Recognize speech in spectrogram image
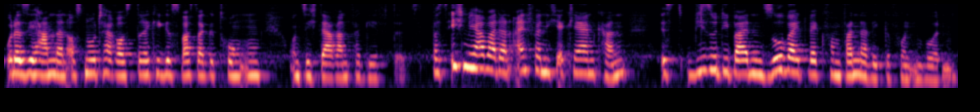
oder sie haben dann aus Not heraus dreckiges Wasser getrunken und sich daran vergiftet. Was ich mir aber dann einfach nicht erklären kann, ist, wieso die beiden so weit weg vom Wanderweg gefunden wurden.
